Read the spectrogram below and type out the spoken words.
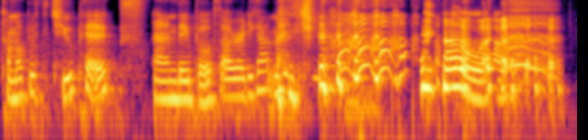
come up with two picks, and they both already got mentioned. oh wow!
